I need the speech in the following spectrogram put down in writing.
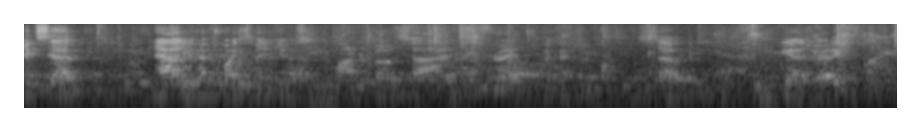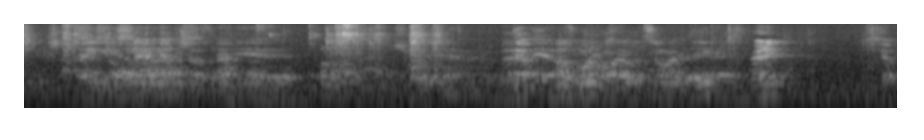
Except, now you have twice as many people, so you can monitor both sides, right? Okay. So, you guys ready? Hey, you Second. Ready? Go.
